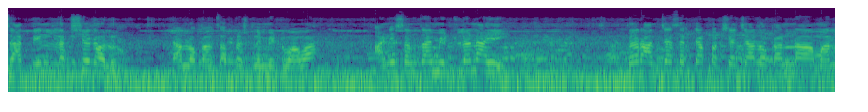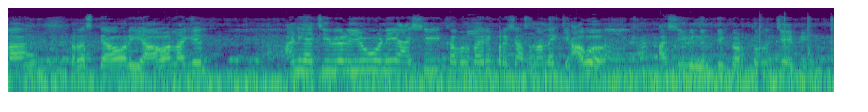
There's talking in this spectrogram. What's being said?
जातीन लक्ष घालून या लोकांचा प्रश्न मिटवावा आणि समजा मिटलं नाही तर आमच्यासारख्या पक्षाच्या लोकांना आम्हाला रस्त्यावर यावं लागेल. आणि ह्याची वेळ येऊ नये अशी खबरदारी प्रशासनाने घ्यावं अशी विनंती करतो. जय भीम.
